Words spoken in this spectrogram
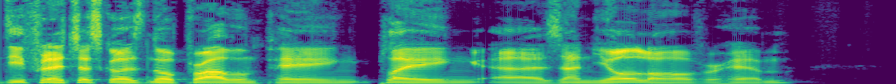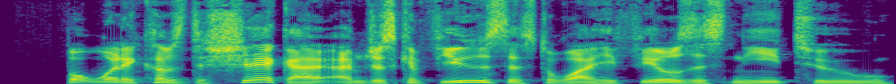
Di Francesco has no problem paying playing uh, Zaniolo over him. But when it comes to Schick, I, I'm just confused as to why he feels this need to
